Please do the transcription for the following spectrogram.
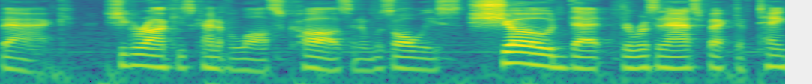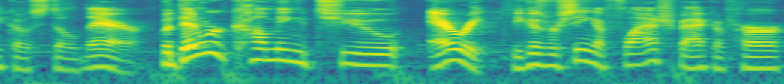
back Shigaraki's kind of a lost cause, and it was always showed that there was an aspect of Tenko still there. But then we're coming to Eri, because we're seeing a flashback of her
